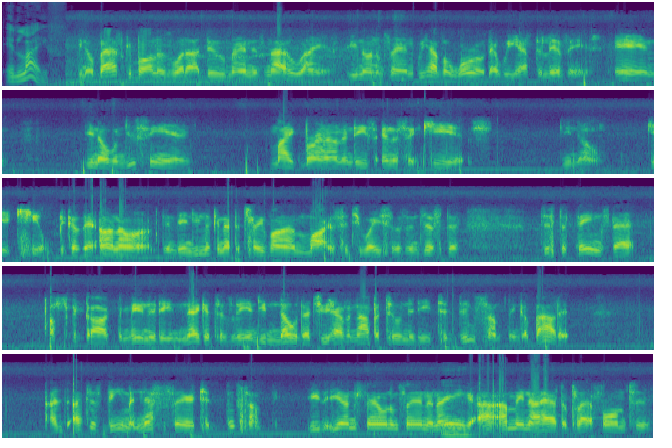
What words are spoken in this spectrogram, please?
in life. You know, basketball is what I do, man. It's not who I am. You know what I'm saying? We have a world that we have to live in. And, you know, when you're seeing Mike Brown and these innocent kids, you know, get killed because they're unarmed. And then you're looking at the Trayvon Martin situations and just the just the things that affect our community negatively and you know that you have an opportunity to do something about it. I, I just deem it necessary to do something. You, you understand what I'm saying? And I ain't I, I may not have the platform to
